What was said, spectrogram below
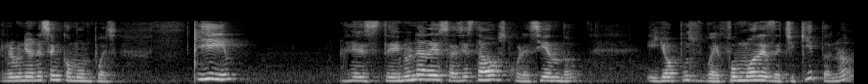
reuniones en común, pues. Y, este, en una de esas ya estaba oscureciendo. Y yo, pues, güey, fumo desde chiquito, ¿no?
